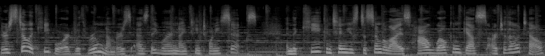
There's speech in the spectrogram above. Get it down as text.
there is still a keyboard with room numbers as they were in 1926, and the key continues to symbolize how welcome guests are to the hotel,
